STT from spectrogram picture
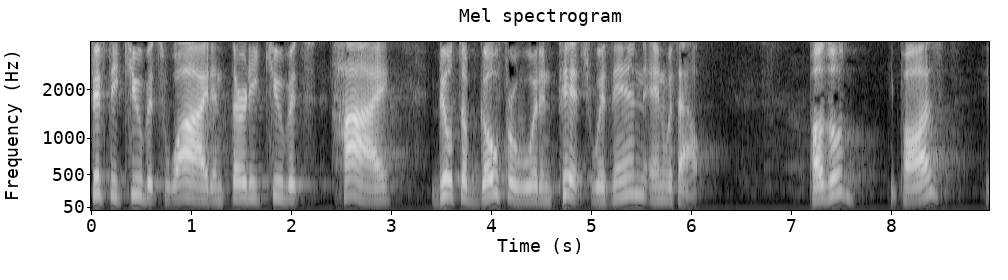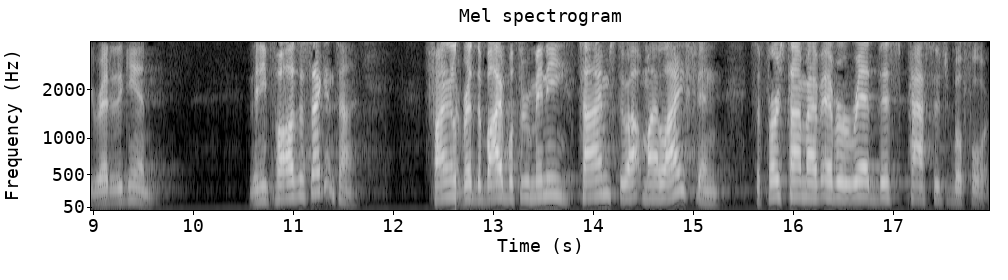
50 cubits wide, and 30 cubits high, built of gopher wood and pitch within and without. Puzzled, he paused, he read it again. Then he paused a second time. Finally, I've read the Bible through many times throughout my life, and it's the first time I've ever read this passage before.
